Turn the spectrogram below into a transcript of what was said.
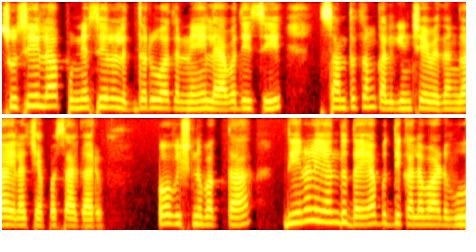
సుశీల పుణ్యశీలులిద్దరూ అతన్ని లేవదీసి సంతతం కలిగించే విధంగా ఇలా చెప్పసాగారు. ఓ విష్ణుభక్త దీనుల యందు దయాబుద్ధి కలవాడువు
